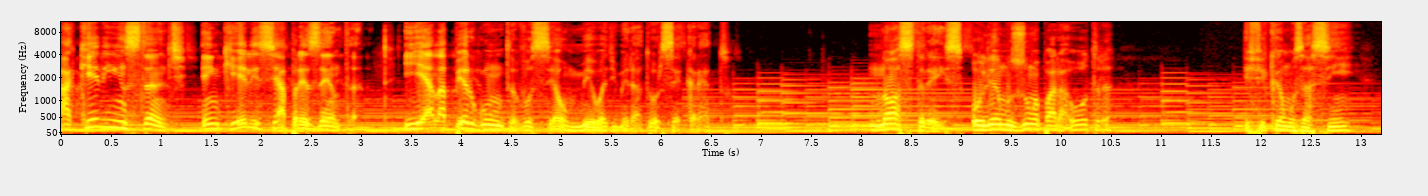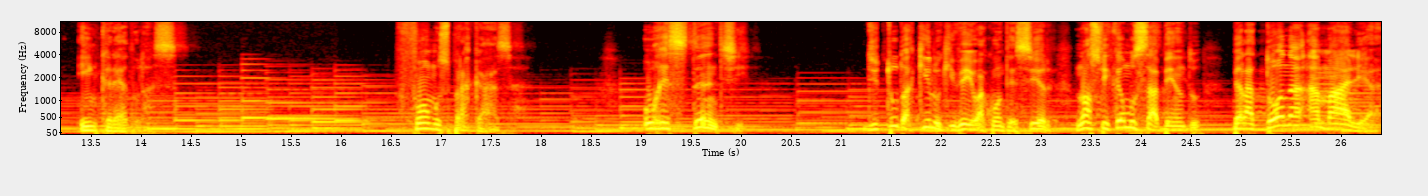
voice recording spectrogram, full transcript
Aquele instante em que ele se apresenta e ela pergunta: Você é o meu admirador secreto? Nós três olhamos uma para a outra e ficamos assim incrédulas. Fomos para casa. O restante de tudo aquilo que veio acontecer, nós ficamos sabendo pela dona Amália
